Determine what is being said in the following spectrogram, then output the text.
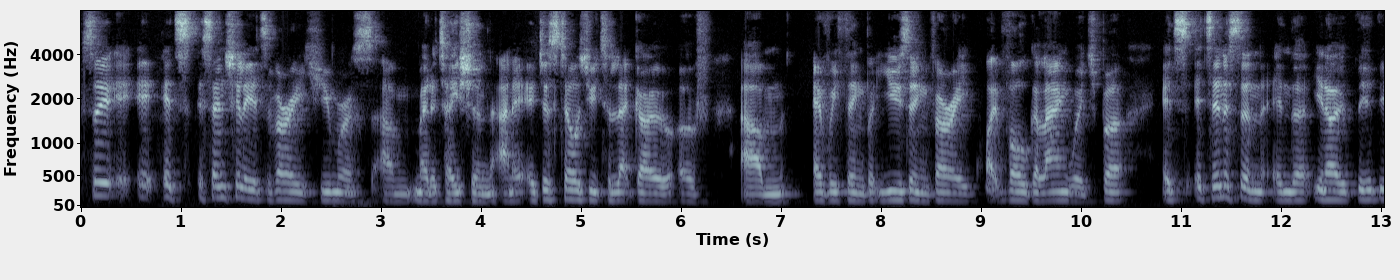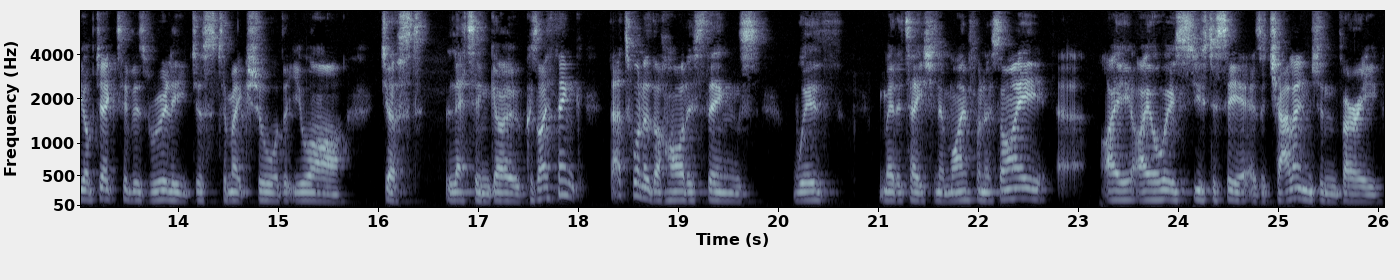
so it, it's essentially it's a very humorous um, meditation, and it, it, just tells you to let go of um, everything, but using very quite vulgar language. But it's it's innocent in that you know the the objective is really just to make sure that you are just letting go, because I think that's one of the hardest things with meditation and mindfulness. I uh, I, I always used to see it as a challenge and very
